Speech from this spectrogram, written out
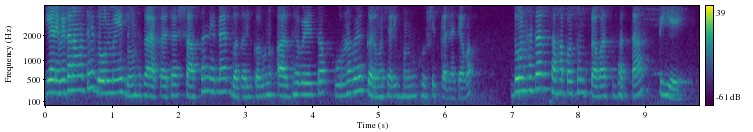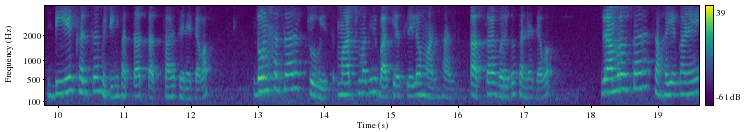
या निवेदनामध्ये दोन मे दोन हजार अकराच्या शासन निर्णयात बदल करून अर्धवेळेचा पूर्णवेळ कर्मचारी म्हणून घोषित करण्यात यावा. दोन हजार सहा पासून प्रवास भत्ता टीए डीए खर्च मीटिंग भत्ता तात्काळ देण्यात यावा. दोन हजार चोवीस मार्चमधील बाकी असलेलं मानधन तात्काळ वर्ग करण्यात यावं. ग्रामरोजगार सहाय्यकाने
